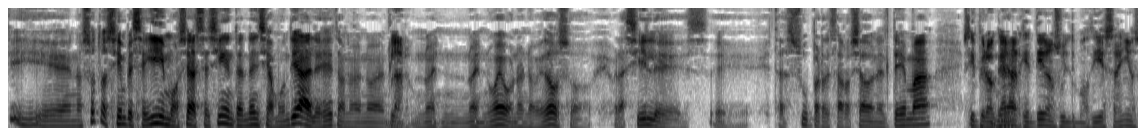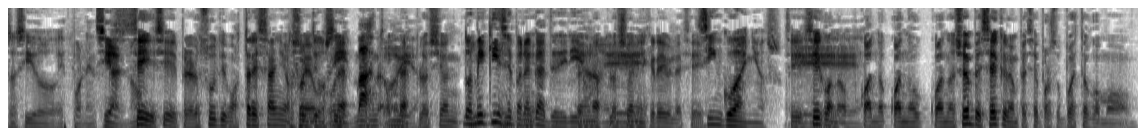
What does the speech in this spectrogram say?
Y eh, nosotros siempre seguimos, o sea, se siguen tendencias mundiales, esto no, no, no, es, no es nuevo, no es novedoso. Eh, Brasil es, eh, está súper desarrollado en el tema. Sí, pero acá en Argentina en los últimos 10 años ha sido exponencial, ¿no? Sí, sí, pero los últimos 3 años los últimos, una, sí, más una, explosión. 2015 para acá te diría. Una explosión increíble, sí. 5 años. Sí, sí, cuando, cuando, cuando, cuando yo empecé, que lo empecé por supuesto como...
